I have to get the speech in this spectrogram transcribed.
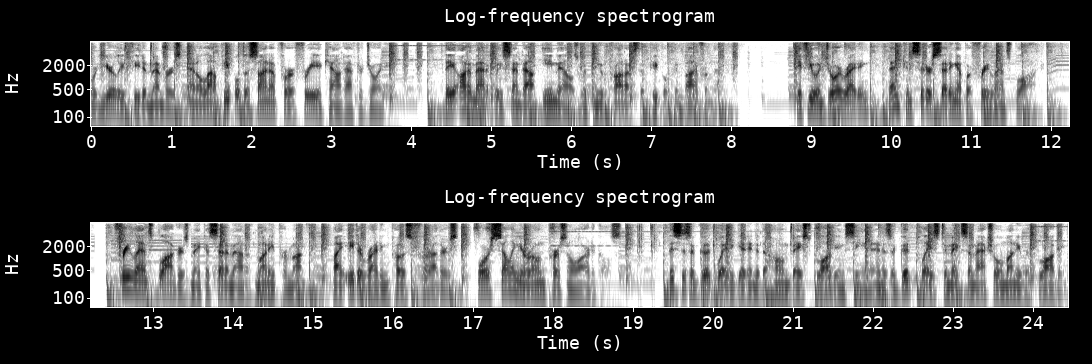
or yearly fee to members and allow people to sign up for a free account after joining. They automatically send out emails with new products that people can buy from them. If you enjoy writing, then consider setting up a freelance blog. Freelance bloggers make a set amount of money per month by either writing posts for others or selling your own personal articles. This is a good way to get into the home based blogging scene and is a good place to make some actual money with blogging.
